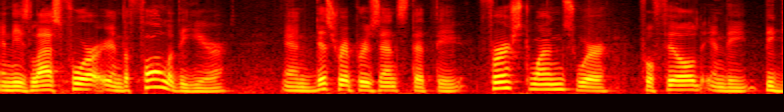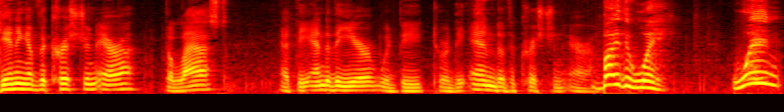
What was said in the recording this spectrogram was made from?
and these last four are in the fall of the year. And this represents that the first ones were fulfilled in the beginning of the Christian era, the last at the end of the year would be toward the end of the Christian era. By the way, when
